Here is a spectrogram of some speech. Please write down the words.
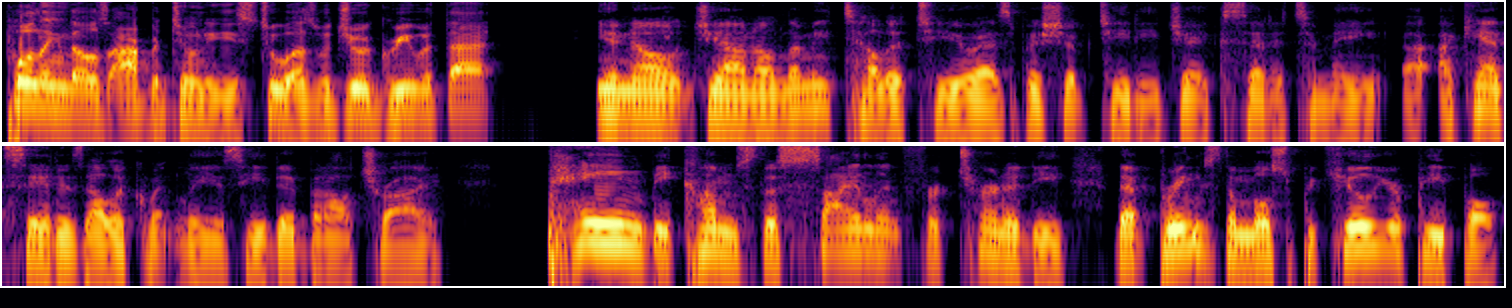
pulling those opportunities to us. Would you agree with that? You know, Gianno, let me tell it to you as Bishop T.D. Jakes said it to me. I can't say it as eloquently as he did, but I'll try. Pain becomes the silent fraternity that brings the most peculiar people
